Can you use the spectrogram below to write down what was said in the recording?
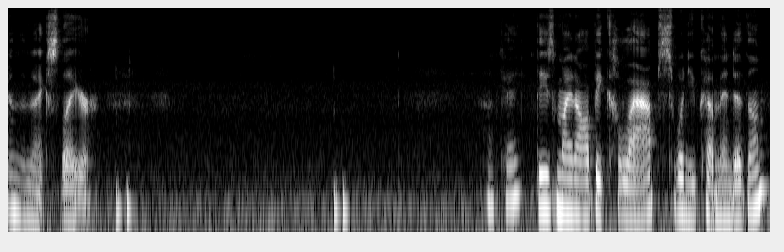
in the next layer. Okay, these might all be collapsed when you come into them.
